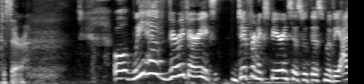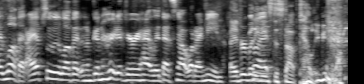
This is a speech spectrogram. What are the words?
to Sarah. Well, we have very, very ex- different experiences with this movie. I love it. I absolutely love it, and I'm going to rate it very highly. That's not what I mean. Everybody But- needs to stop telling me that.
